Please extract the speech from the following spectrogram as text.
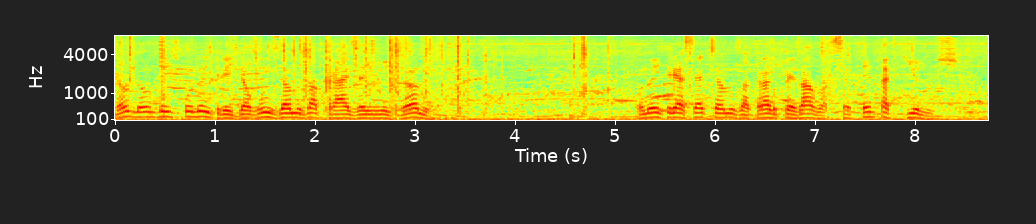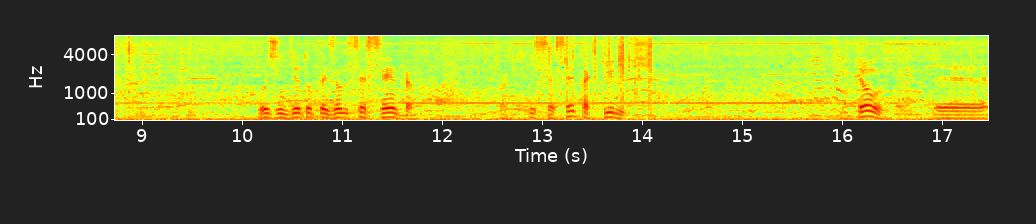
não, não desde quando eu entrei, de alguns anos atrás aí um exame quando eu entrei há sete anos atrás, eu pesava 70 quilos. Hoje em dia eu estou pesando 60. Aqui 60 quilos. Então, é...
